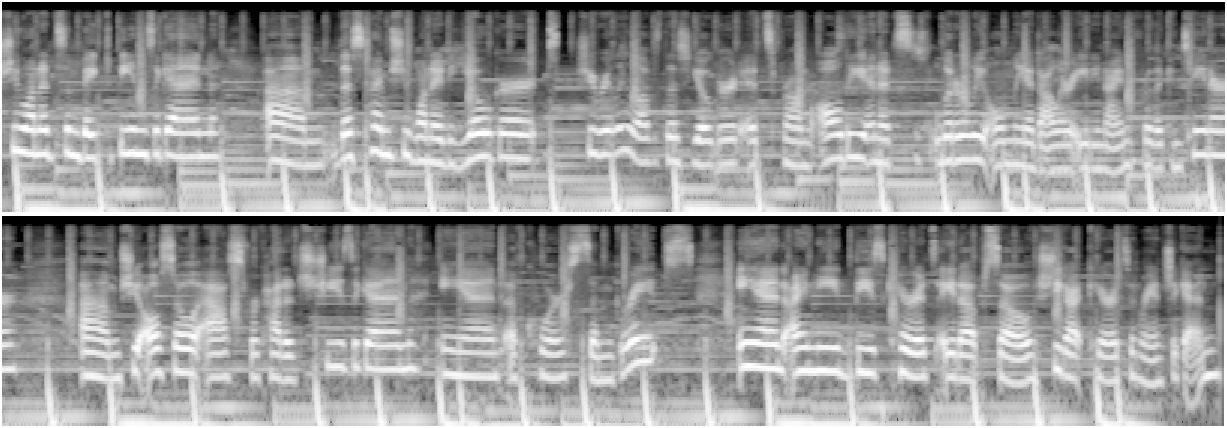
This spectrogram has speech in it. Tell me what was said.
She wanted some baked beans again. Um, this time she wanted yogurt. She really loves this yogurt. It's from Aldi and it's literally only $1.89 for the container. Um, she also asked for cottage cheese again and of course some grapes. And I need these carrots ate up so she got carrots and ranch again.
